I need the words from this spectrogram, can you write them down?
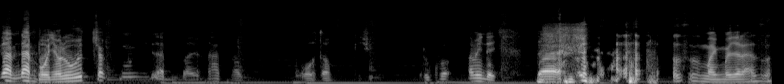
nem, nem bonyolult, csak nem nagyon, hát nem voltam kicsit rugva. Na mindegy. De az, az megmagyarázza.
